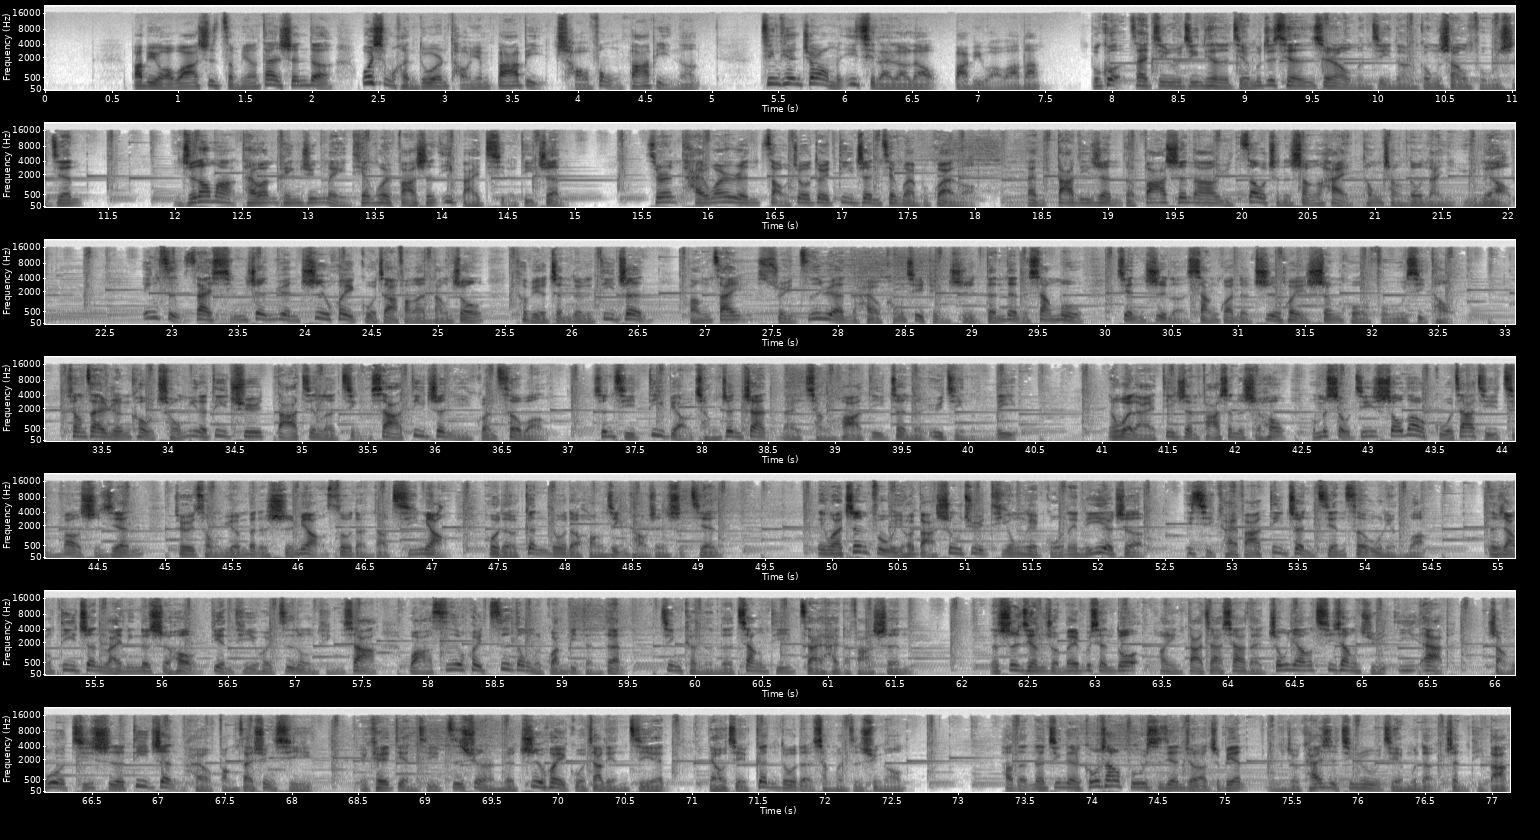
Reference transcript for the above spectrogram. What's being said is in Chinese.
芭比娃娃是怎么样诞生的？为什么很多人讨厌芭比、嘲讽芭比呢？今天就让我们一起来聊聊芭比娃娃吧。不过在进入今天的节目之前，先让我们进一段工商服务时间。你知道吗？台湾平均每天会发生一百起的地震。虽然台湾人早就对地震见怪不怪了，但大地震的发生啊与造成的伤害通常都难以预料。因此，在行政院智慧国家方案当中，特别针对了地震、防灾、水资源还有空气品质等等的项目，建置了相关的智慧生活服务系统。像在人口稠密的地区，搭建了井下地震仪观测网，升级地表强震站来强化地震的预警能力。那未来地震发生的时候，我们手机收到国家级警报时间，就会从原本的十秒缩短到七秒，获得更多的黄金逃生时间。另外，政府也会把数据提供给国内的业者，一起开发地震监测物联网，那让地震来临的时候，电梯会自动停下，瓦斯会自动的关闭等等，尽可能的降低灾害的发生。那事前准备不嫌多，欢迎大家下载中央气象局 eApp，掌握及时的地震还有防灾讯息。也可以点击资讯栏的智慧国家连接，了解更多的相关资讯哦。好的，那今天的工商服务时间就到这边，我们就开始进入节目的正题吧。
